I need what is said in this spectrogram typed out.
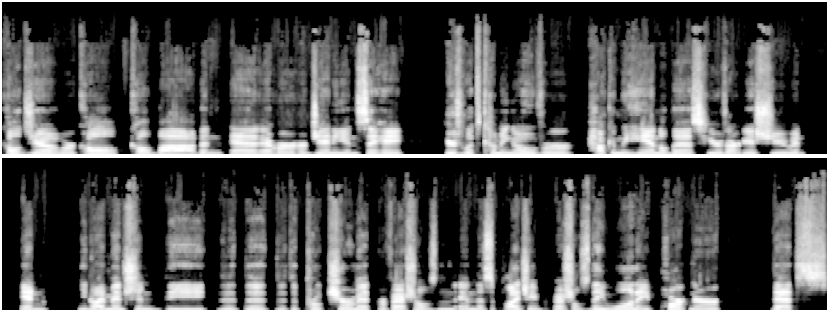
call Joe or call call Bob and, and or, or Jenny and say hey, here's what's coming over. How can we handle this? Here's our issue and and you know, I mentioned the the the the, the procurement professionals and, and the supply chain professionals. They want a partner that's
